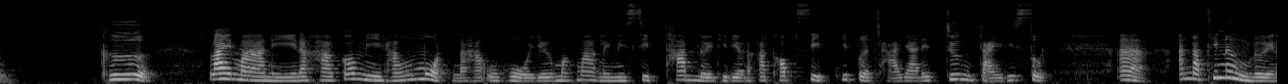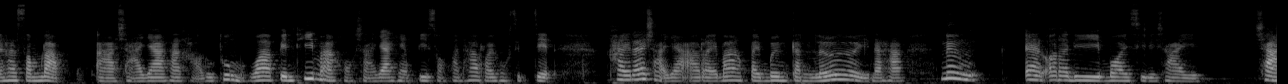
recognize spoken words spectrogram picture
น คือไล่มานี้นะคะก็มีทั้งหมดนะคะโอ้โห เยอะมากๆเลยมี 10 ท่านเลยทีเดียวนะคะท็อป 10 ที่เปิดฉายาได้จึ้งใจที่สุดอ่าอันดับที่หนึ่งเลยนะคะสำหรับ ฉายาทางข่าวลูกทุ่งบอกว่าเป็นที่มาของฉายาแห่งปี 2567 ใครได้ฉายาอะไรบ้างไปเบิ่งกันเลยนะคะ 1. แอนอรดี บอยสิริชัย ฉา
